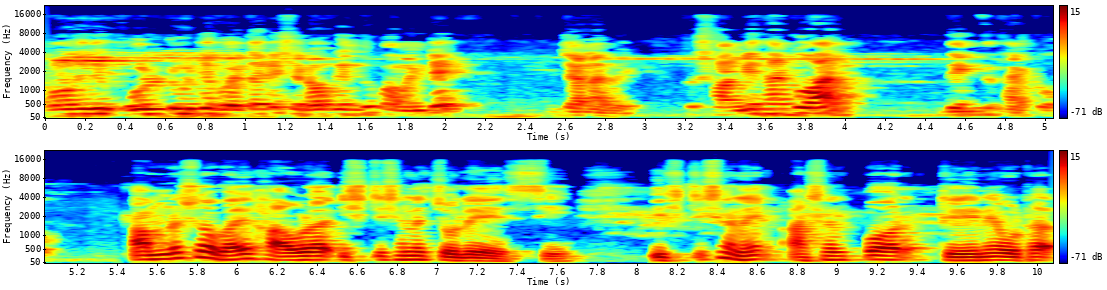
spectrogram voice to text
কোনো যদি ভুল যে হয়ে থাকে সেটাও কিন্তু কমেন্টে জানাবে। তো সঙ্গে থাকো আর দেখতে থাকো। আমরা সবাই হাওড়া স্টেশনে চলে এসেছি। স্টেশনে আসার পর ট্রেনে ওঠার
